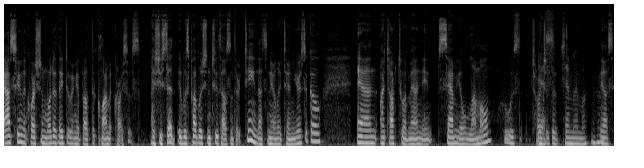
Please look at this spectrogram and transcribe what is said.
asking the question what are they doing about the climate crisis? As you said, it was published in 2013, that's nearly 10 years ago. And I talked to a man named Samuel Lemmo, who was in charge yes, of the. Sam Lemmo. Mm-hmm. Yes.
